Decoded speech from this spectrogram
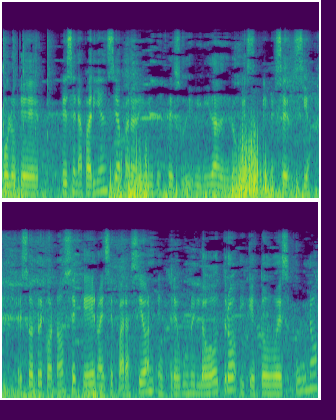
o lo que es en apariencia para vivir desde su divinidad, de lo que es en esencia. El sol reconoce que no hay separación entre uno y lo otro y que todo es uno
